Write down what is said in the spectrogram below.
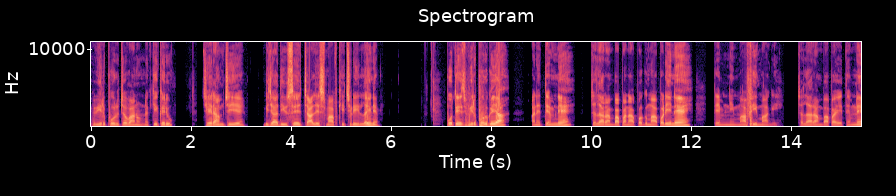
વીરપુર જવાનું નક્કી કર્યું. જયરામજીએ બીજા દિવસે ચાલીસ માફ ખીચડી લઈને પોતે જ વીરપુર ગયા અને તેમને જલારામ બાપાના પગમાં પડીને તેમની માફી માગી. જલારામ બાપાએ તેમને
